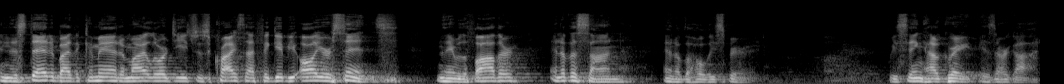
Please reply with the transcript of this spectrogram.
In this stead and instead, by the command of my Lord Jesus Christ, I forgive you all your sins. In the name of the Father, and of the Son, and of the Holy Spirit. We sing, How Great is Our God.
